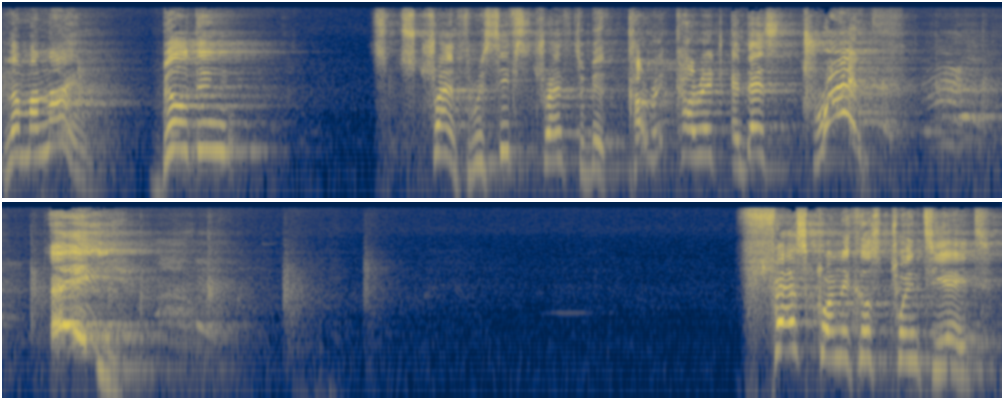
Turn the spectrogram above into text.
Number nine, building strength. Receive strength to build courage and then strength. Hey! First Chronicles 28,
